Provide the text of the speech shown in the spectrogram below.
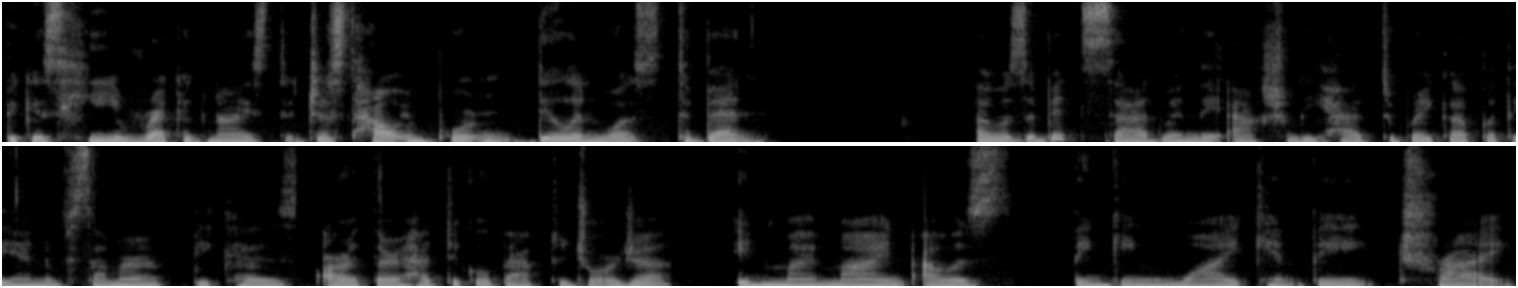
because he recognized just how important Dylan was to Ben. I was a bit sad when they actually had to break up at the end of summer because Arthur had to go back to Georgia. In my mind, I was thinking, why can't they try?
